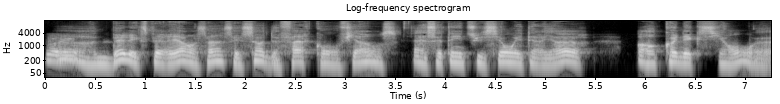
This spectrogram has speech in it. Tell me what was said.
Ah, une belle expérience, hein? c'est ça, de faire confiance à cette intuition intérieure en connexion euh,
